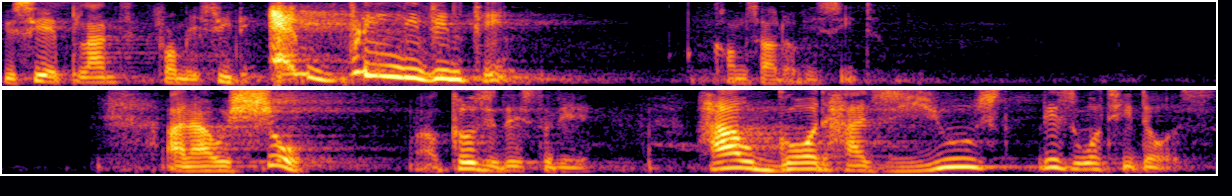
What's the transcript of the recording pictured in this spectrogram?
You see a plant from a seed. Every living thing comes out of a seed. And I will show, I'll close with this today, how God has used, this is what he does.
